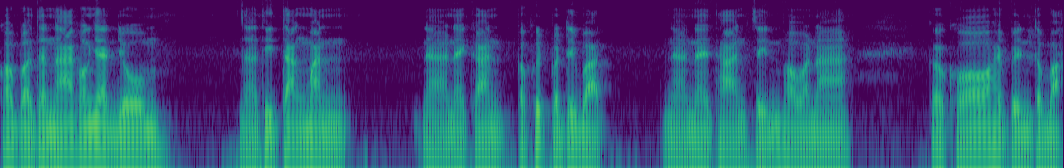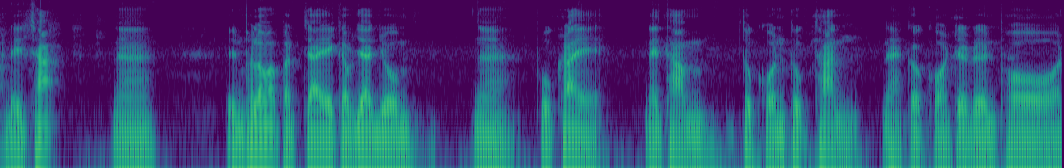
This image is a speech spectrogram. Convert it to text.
ความปรารถนาของญาติโยมนะที่ตั้งมั่นนะในการประพฤติปฏิบัตินะในทานศีลภาวนา ก็ขอให้เป็นตบะเดชะนะเป็นพลวะปัจจัยกับญาติโยมนะผู้ใคร่ในธรรมทุกคนทุกท่านนะก็ขอเจริญพร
